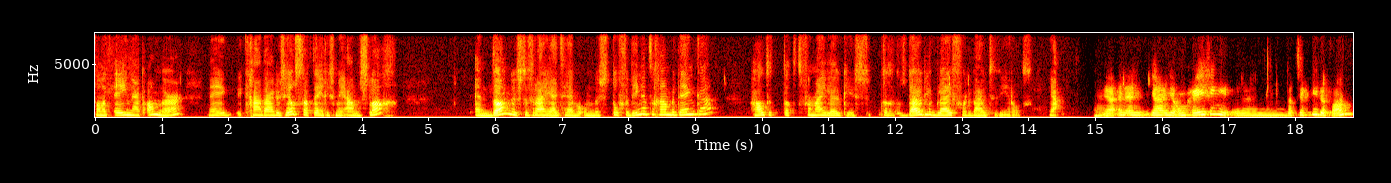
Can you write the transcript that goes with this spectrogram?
van het een naar het ander. Nee, ik, ik ga daar dus heel strategisch mee aan de slag. En dan dus de vrijheid hebben om dus toffe dingen te gaan bedenken, houdt het dat het voor mij leuk is. Dat het dus duidelijk blijft voor de buitenwereld. Ja. Ja, en, en ja, je omgeving, ehm, wat zegt die ervan?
